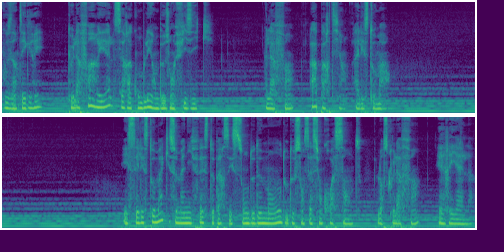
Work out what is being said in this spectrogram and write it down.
vous intégrez que la faim réelle sert à combler un besoin physique. La faim appartient à l'estomac. Et c'est l'estomac qui se manifeste par ses sons de demande ou de sensations croissantes lorsque la faim est réelle.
